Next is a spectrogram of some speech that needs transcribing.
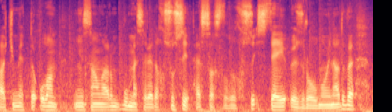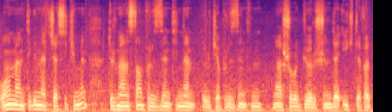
hakimiyyətdə olan insanların bu məsələdə xüsusi həssaslığı, xüsusi istəyi öz rolunu oynadı və onun məntiqi nəticəsi kimi Türkmənistan prezidenti ilə ölkə prezidentinin məşhur görüşündə ilk dəfə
